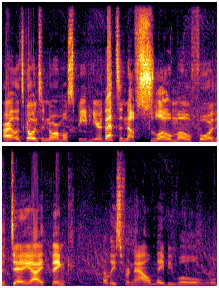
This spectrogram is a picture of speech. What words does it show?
All right, let's go into normal speed here. That's enough slow-mo for the day, I think. At least for now. Maybe we'll, we'll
